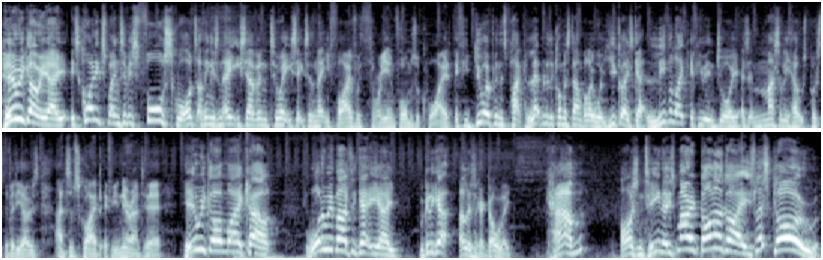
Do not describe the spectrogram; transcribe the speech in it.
Here we go, EA. It's quite expensive. It's four squads. I think it's an 87, 286, and an 85 with three informs required. If you do open this pack, let me know in the comments down below what you guys get. Leave a like if you enjoy, as it massively helps push the videos. And subscribe if you're new around here. Here we go on my account. What are we about to get, EA? We're going to get... That looks like a goalie. Cam? Argentina. It's Maradona, guys. Let's go.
